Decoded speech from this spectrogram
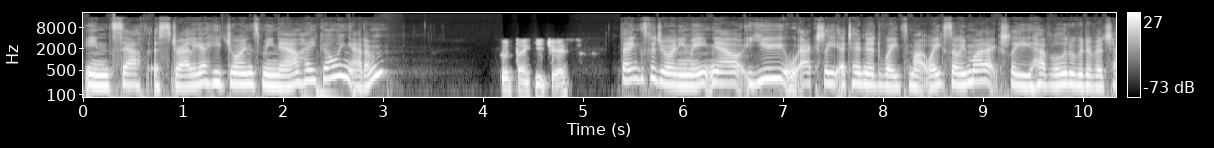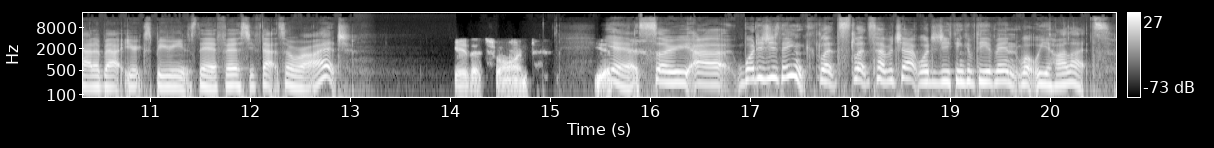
in South Australia. He joins me now. How you going, Adam? Good, thank you, Jess. Thanks for joining me. Now, you actually attended Weed Smart Week, so we might actually have a little bit of a chat about your experience there first, if that's all right. Yeah, that's fine. Yep. Yeah. So, uh, what did you think? Let's let's have a chat. What did you think of the event? What were your highlights?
